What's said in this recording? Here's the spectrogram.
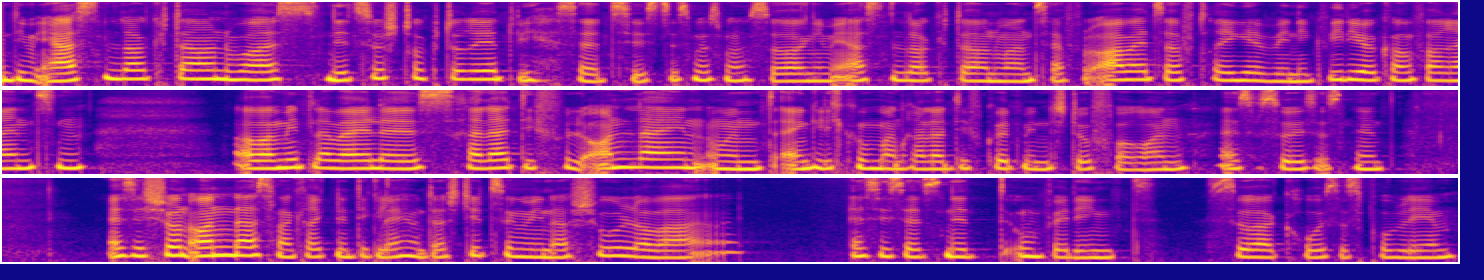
Und im ersten Lockdown war es nicht so strukturiert, wie es jetzt ist. Das muss man sagen. Im ersten Lockdown waren sehr viele Arbeitsaufträge, wenig Videokonferenzen. Aber mittlerweile ist relativ viel online und eigentlich kommt man relativ gut mit dem Stoff voran. Also so ist es nicht. Es ist schon anders, man kriegt nicht die gleiche Unterstützung wie in der Schule, aber es ist jetzt nicht unbedingt so ein großes Problem.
